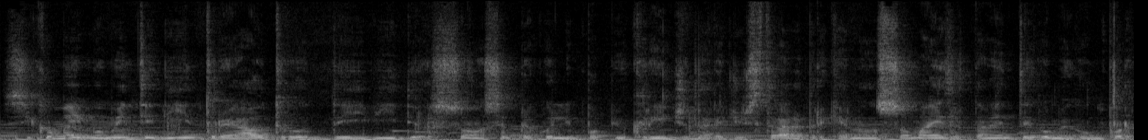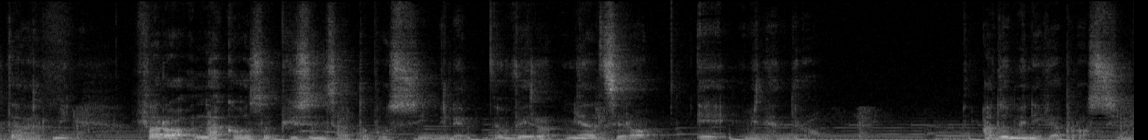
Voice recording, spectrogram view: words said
Siccome i momenti di intro e outro dei video sono sempre quelli un po' più cringe da registrare perché non so mai esattamente come comportarmi, farò la cosa più sensata possibile, ovvero mi alzerò e me ne andrò. A domenica prossima.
